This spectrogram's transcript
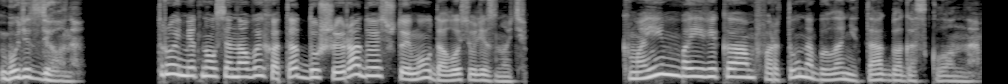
Будет сделано. Трой метнулся на выход от души, радуясь, что ему удалось улизнуть. К моим боевикам фортуна была не так благосклонна.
